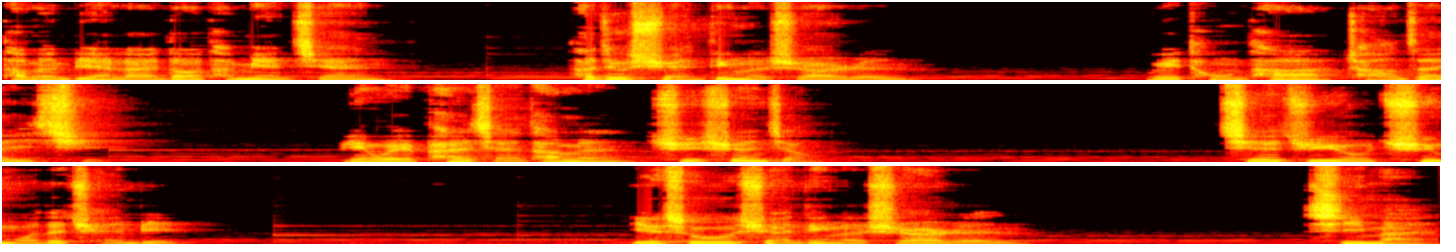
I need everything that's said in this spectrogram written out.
他们便来到他面前，他就选定了十二人。为同他常在一起，并为派遣他们去宣讲，且具有驱魔的权柄。耶稣选定了十二人，西满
